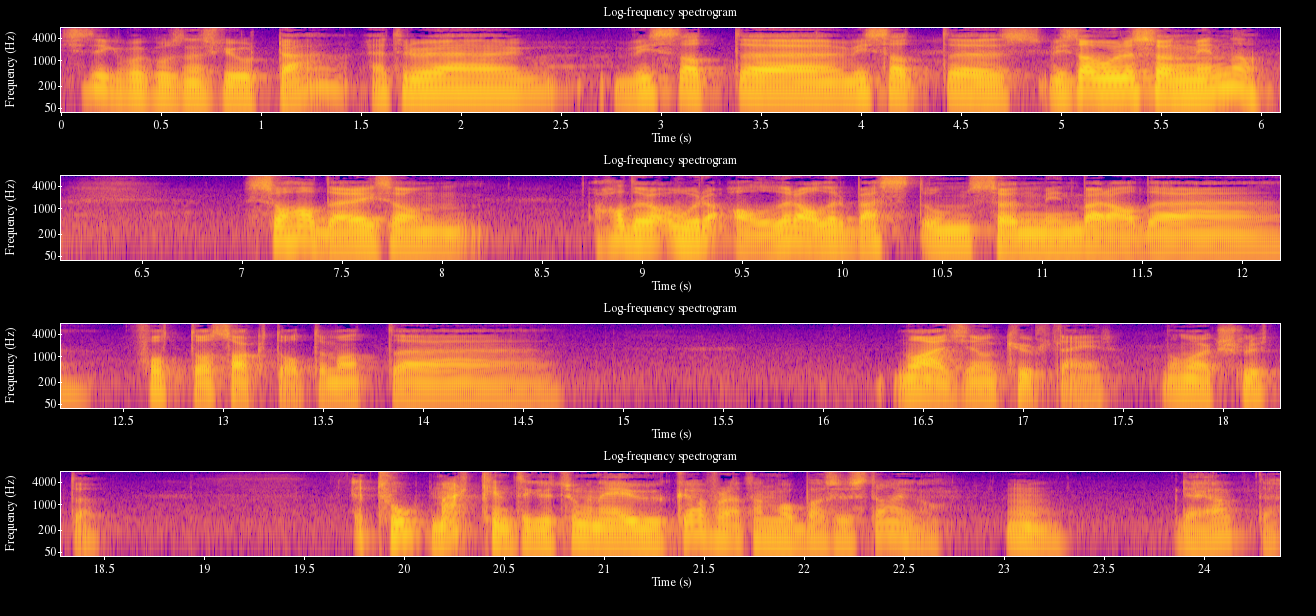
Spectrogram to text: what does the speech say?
Ikke sikker på hvordan jeg skulle gjort det. Jeg tror jeg Hvis at, eh, hvis, at, eh, hvis det hadde vært sønnen min, da, så hadde jeg liksom Hadde det vært aller, aller best om sønnen min bare hadde fått og sagt til dem at eh, Nå er det ikke noe kult lenger. Nå må dere slutte. Jeg tok Mac-en til guttungen ei uke fordi han mobba søster en gang. Det hjalp, det.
